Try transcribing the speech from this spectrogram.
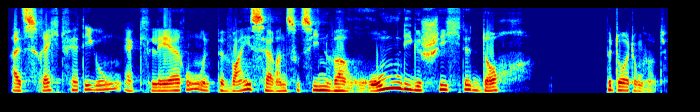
als Rechtfertigung, Erklärung und Beweis heranzuziehen, warum die Geschichte doch Bedeutung hat.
